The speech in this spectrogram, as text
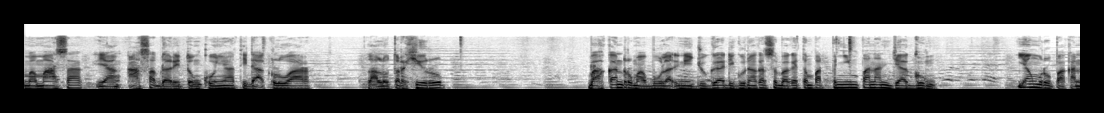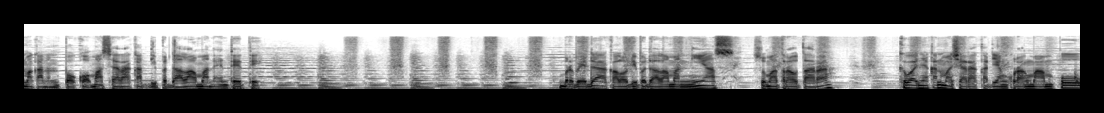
memasak yang asap dari tungkunya tidak keluar, lalu terhirup. Bahkan rumah bulat ini juga digunakan sebagai tempat penyimpanan jagung yang merupakan makanan pokok masyarakat di pedalaman NTT. Berbeda kalau di pedalaman Nias, Sumatera Utara, kebanyakan masyarakat yang kurang mampu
